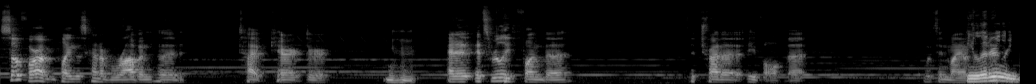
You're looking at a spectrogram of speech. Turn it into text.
so far I've been playing this kind of Robin Hood type character hmm and it, it's really fun to to try to evolve that within my own. He literally,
